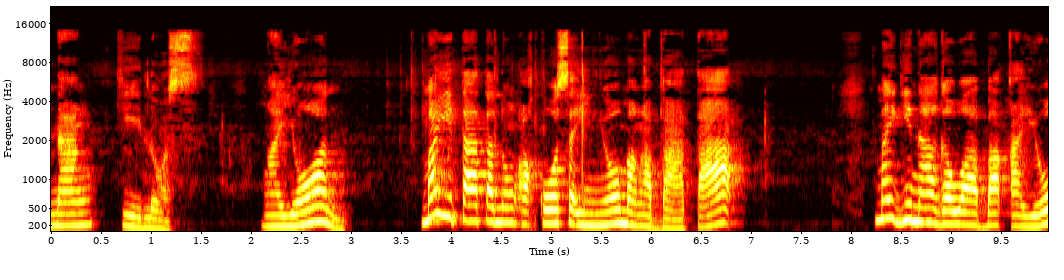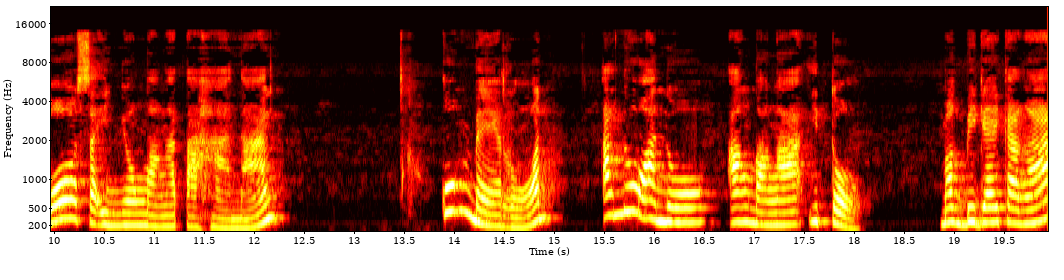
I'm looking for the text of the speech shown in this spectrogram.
ng kilos. Ngayon, may itatanong ako sa inyo mga bata. May ginagawa ba kayo sa inyong mga tahanan? Kung meron, ano-ano ang mga ito? Magbigay ka nga,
